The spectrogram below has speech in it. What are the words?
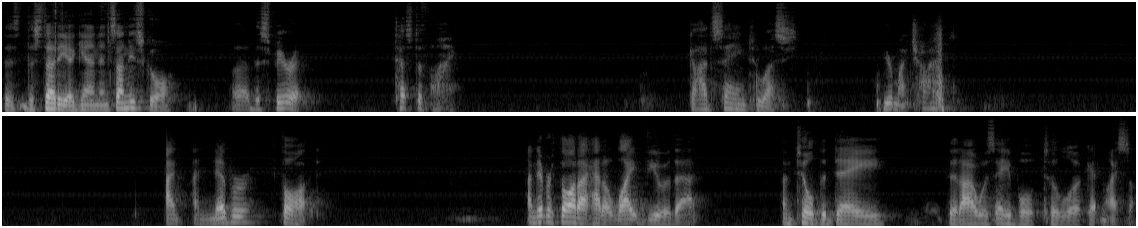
the, the study again in Sunday school, uh, the Spirit testifying. God saying to us, You're my child. I, I never thought, I never thought I had a light view of that until the day that I was able to look at my son.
